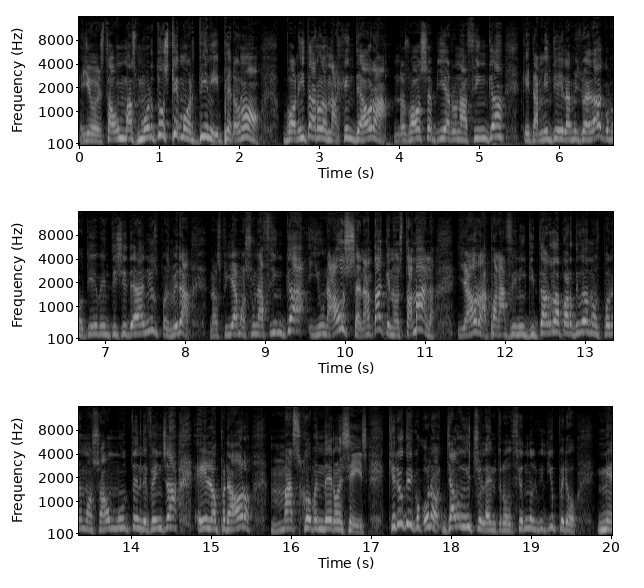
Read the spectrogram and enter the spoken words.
Y yo, estaban más muertos que Mortini, pero no. Bonita ronda, gente. Ahora nos vamos a pillar una finca que también tiene la misma edad, como tiene 27 años. Pues mira, nos pillamos una finca y una osa en ataque, no está mal. Y ahora, para finiquitar la partida, nos ponemos a un mute en defensa, el operador más joven de R6. Quiero que, bueno, ya lo he dicho en la introducción del vídeo, pero me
